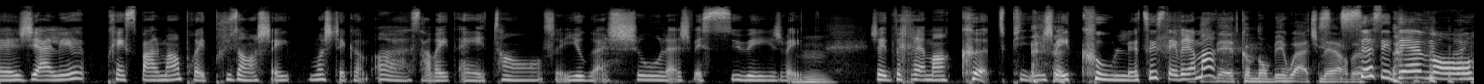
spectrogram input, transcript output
Euh, J'y allais principalement pour être plus en shape. Moi, j'étais comme, ah, ça va être intense, le yoga chaud, là, je vais suer, je vais être, Mm. Je vais être vraiment cut, puis je vais être cool. Tu sais, c'était vraiment... vais être comme dans Baywatch, Ça, c'était mon,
